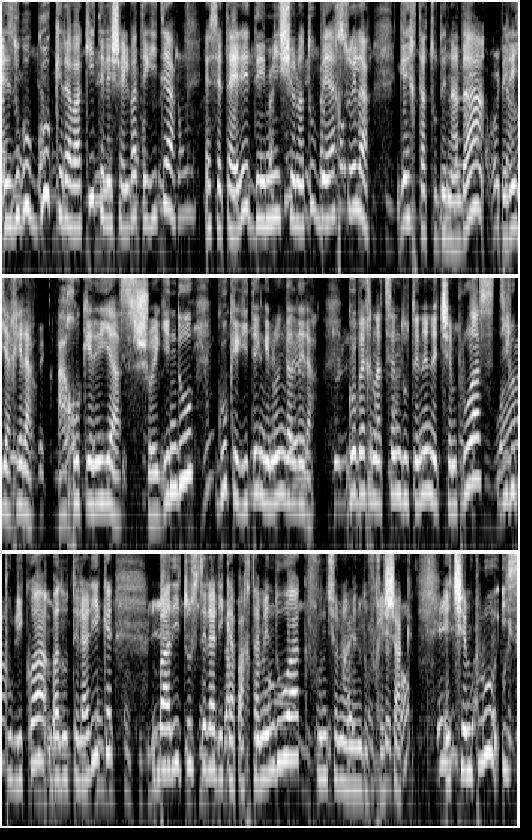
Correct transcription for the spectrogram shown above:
ez dugu guk erabaki telesail bat egitea. Ez eta ere demisionatu behar zuela. Gertatu dena da, bere jajera. Arrokereiaz so egindu, guk egiten genuen galdera. Gobernatzen dutenen etxempluaz, diru publikoa badutelarik, badituztelarik apartamenduak, funtzionamendu fresak. Etxemplu izan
